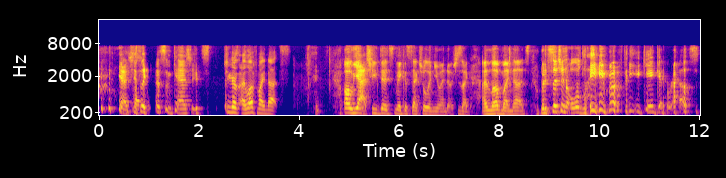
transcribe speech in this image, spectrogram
yeah, she's like, have some cashews. she goes i love my nuts Oh yeah, she did make a sexual innuendo. She's like, I love my nuts, but it's such an old lady move that you can't get aroused.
